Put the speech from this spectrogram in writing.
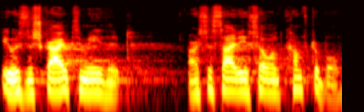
it was described to me that our society is so uncomfortable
